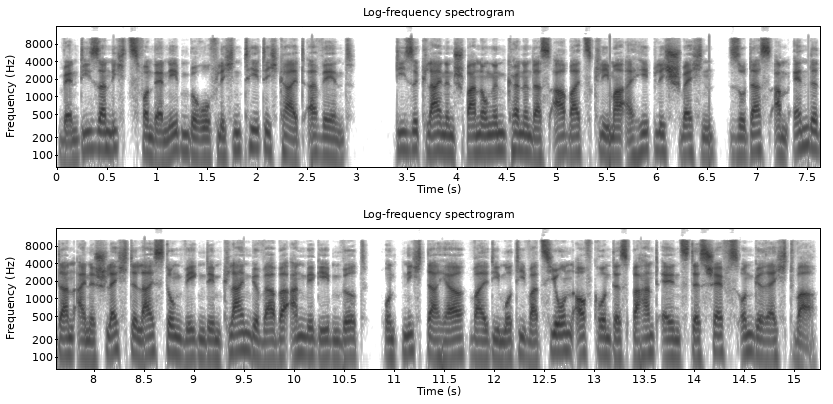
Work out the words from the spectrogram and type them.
wenn dieser nichts von der nebenberuflichen Tätigkeit erwähnt. Diese kleinen Spannungen können das Arbeitsklima erheblich schwächen, sodass am Ende dann eine schlechte Leistung wegen dem Kleingewerbe angegeben wird und nicht daher, weil die Motivation aufgrund des Behandelns des Chefs ungerecht war.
